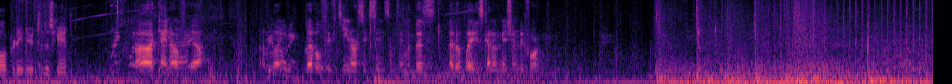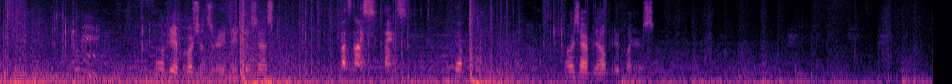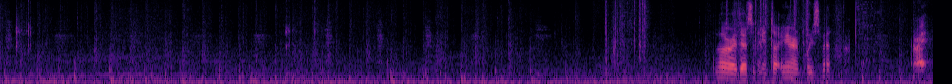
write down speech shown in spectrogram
All pretty new to this game? Uh, kind of, yeah. I'm like level 15 or 16, something like this. Never played this kind of mission before. Well, if you have questions or anything, just ask. That's nice, thanks. Yep. Always happy to help new players. Alright, that's an anti-air emplacement, Alright.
